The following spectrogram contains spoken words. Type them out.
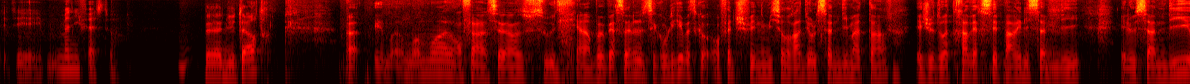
C'était manifeste. Benoît Dutertre? Euh, moi, enfin, c'est un souvenir un peu personnel. C'est compliqué parce qu'en fait, je fais une émission de radio le samedi matin et je dois traverser Paris le samedi. Et le samedi,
